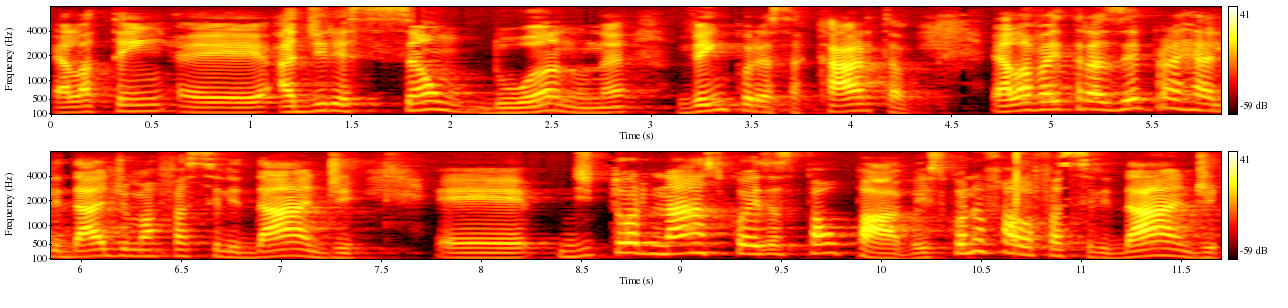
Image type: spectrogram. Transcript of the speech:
ela tem é, a direção do ano, né, vem por essa carta, ela vai trazer para a realidade uma facilidade é, de tornar as coisas palpáveis. Quando eu falo facilidade,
